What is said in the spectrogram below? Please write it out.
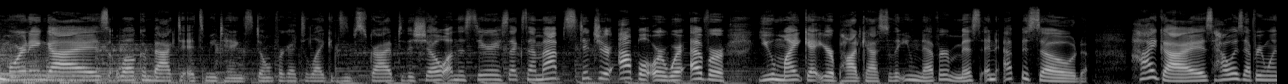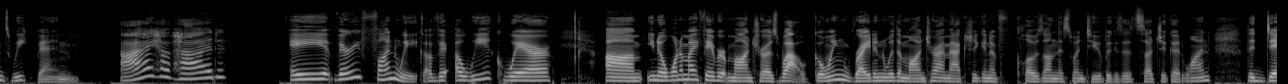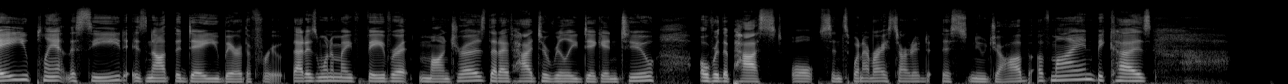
Good morning, guys. Welcome back to It's Me Tinx. Don't forget to like and subscribe to the show on the SiriusXM app, Stitcher, Apple, or wherever you might get your podcast so that you never miss an episode. Hi, guys. How has everyone's week been? I have had a very fun week, a, a week where um, you know, one of my favorite mantras, wow, going right in with a mantra. I'm actually going to close on this one too because it's such a good one. The day you plant the seed is not the day you bear the fruit. That is one of my favorite mantras that I've had to really dig into over the past, well, since whenever I started this new job of mine because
